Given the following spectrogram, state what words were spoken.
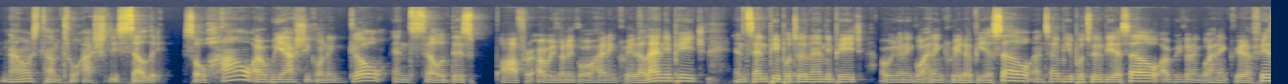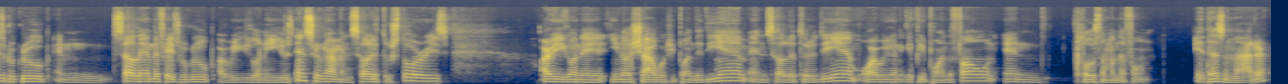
now it's time to actually sell it. So, how are we actually going to go and sell this offer? Are we going to go ahead and create a landing page and send people to the landing page? Are we going to go ahead and create a VSL and send people to the VSL? Are we going to go ahead and create a Facebook group and sell it in the Facebook group? Are we going to use Instagram and sell it through stories? Are you going to, you know, shout with people in the DM and sell it through the DM? Or are we going to get people on the phone and close them on the phone? It doesn't matter.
